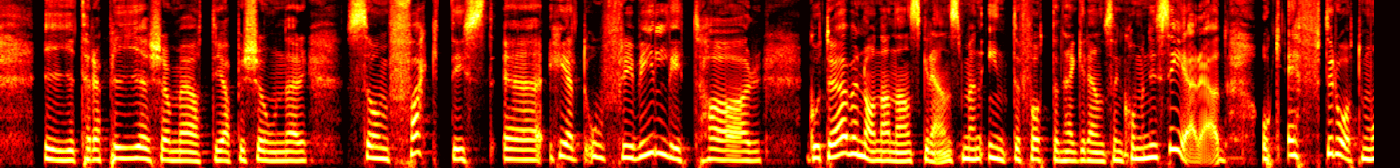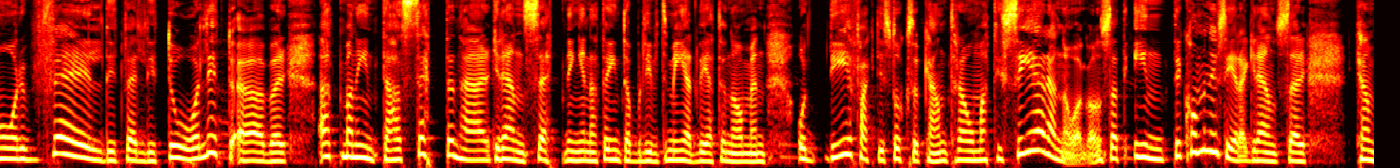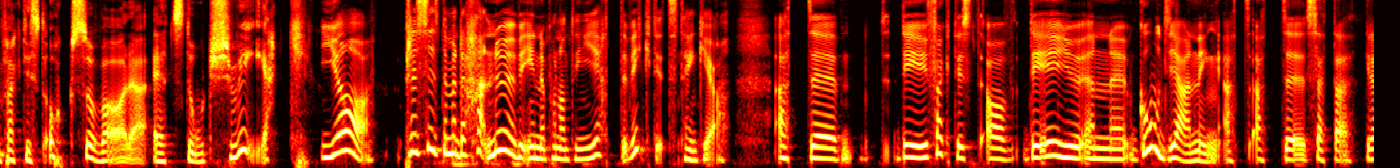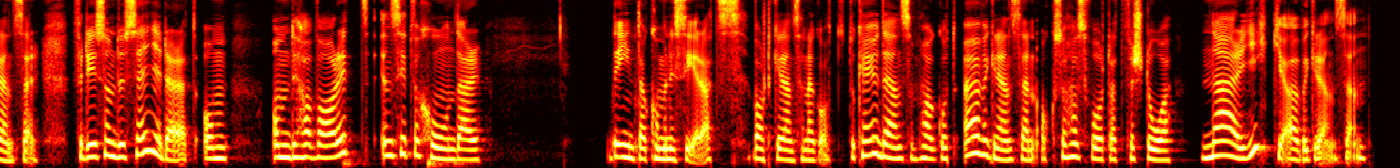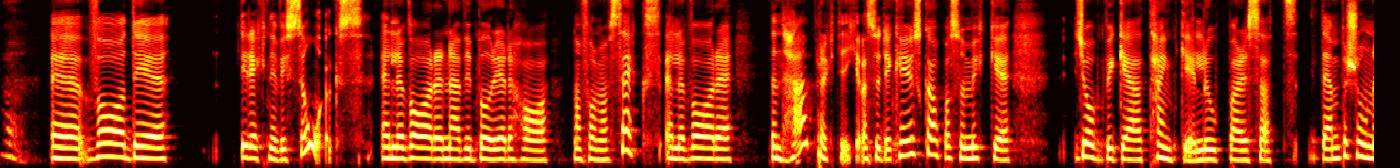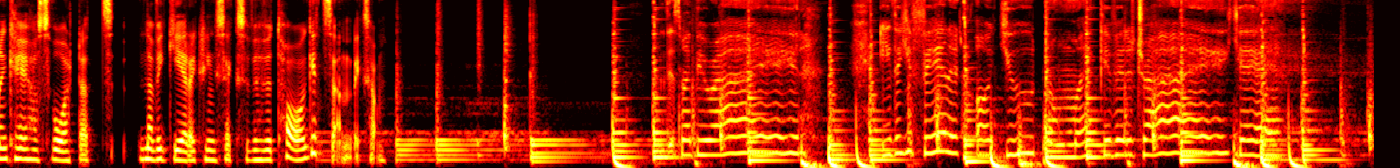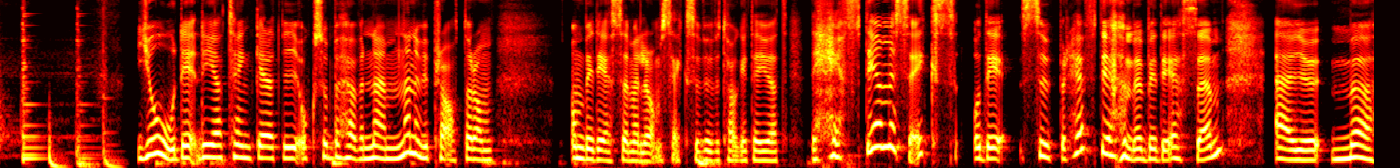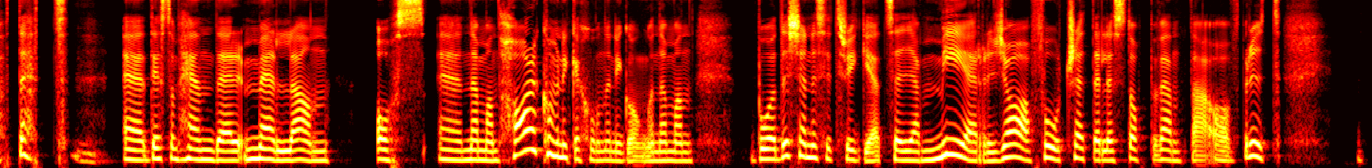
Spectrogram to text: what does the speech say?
i terapier så möter jag personer som faktiskt eh, helt ofrivilligt har gått över någon annans gräns men inte fått den här gränsen kommunicerad. Och efteråt mår väldigt, väldigt dåligt över att man inte har sett den här gränssättningen, att det inte har blivit medveten om en. Och det faktiskt också kan traumatisera någon. Så att inte kommunicera gränser kan faktiskt också vara ett stort svek. Ja, precis. Men det här, nu är vi inne på någonting jätteviktigt, tänker jag. Att eh, det är ju faktiskt av, det är ju en eh, god gärning att, att eh, sätta gränser. För det är som du säger där, att om, om det har varit en situation där det inte har kommunicerats vart gränsen har gått, då kan ju den som har gått över gränsen också ha svårt att förstå när gick jag över gränsen? Eh, var det direkt när vi sågs? Eller var det när vi började ha någon form av sex? Eller var det den här praktiken? Alltså det kan ju skapa så mycket jobbiga tankeloopar så att den personen kan ju ha svårt att navigera kring sex överhuvudtaget sen. Liksom. This might be right Either you feel it or you don't might give it a try yeah. Jo, det, det jag tänker att vi också behöver nämna när vi pratar om om BDSM eller om sex överhuvudtaget är ju att det häftiga med sex och det superhäftiga med BDSM är ju mötet. Mm. Det som händer mellan oss eh, när man har kommunikationen igång och när man både känner sig trygg i att säga mer, ja, fortsätt eller stopp, vänta, avbryt.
